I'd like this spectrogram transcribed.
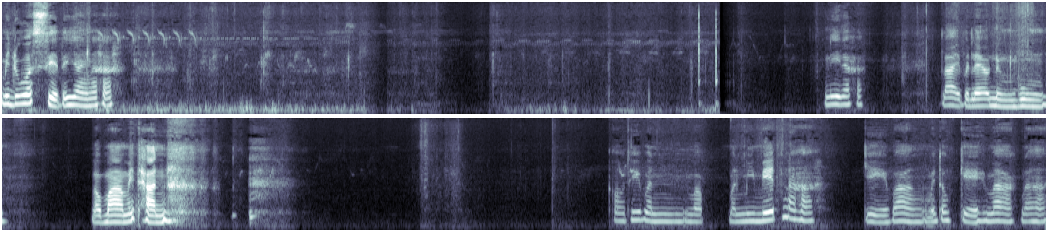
ไม่รู้ว่าเสียหรือยังนะคะ นี่นะคะ ไล่ไปแล้วหนึ่งบุง เรามาไม่ทัน เอาที่มันแบบมันมีเม็ดนะคะ เก๋บ้างไม่ต้องเก๋ให้มากนะคะ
